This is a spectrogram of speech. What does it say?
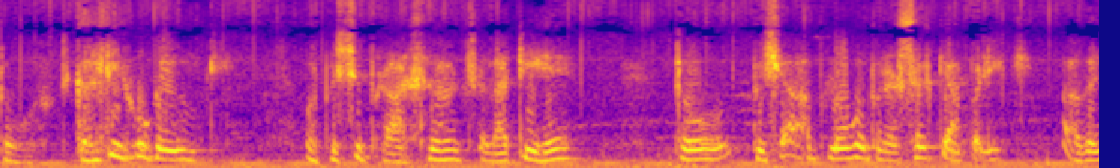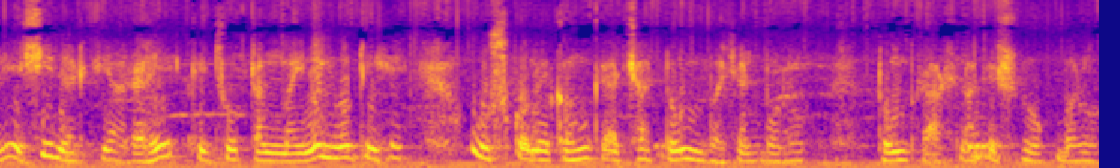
तो गलती हो गई उनकी। और पीछे प्रार्थना चलाती है। तो पीछे आप लोगों पर असर क्या पड़ेगी? अगर ऐसी लड़कियाँ रहे कि जो तन्मय नहीं होती है, उसको मैं कहूँ कि अच्छा तुम भजन बोलो, तुम प्रार्थना के श्लोक बोलो,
